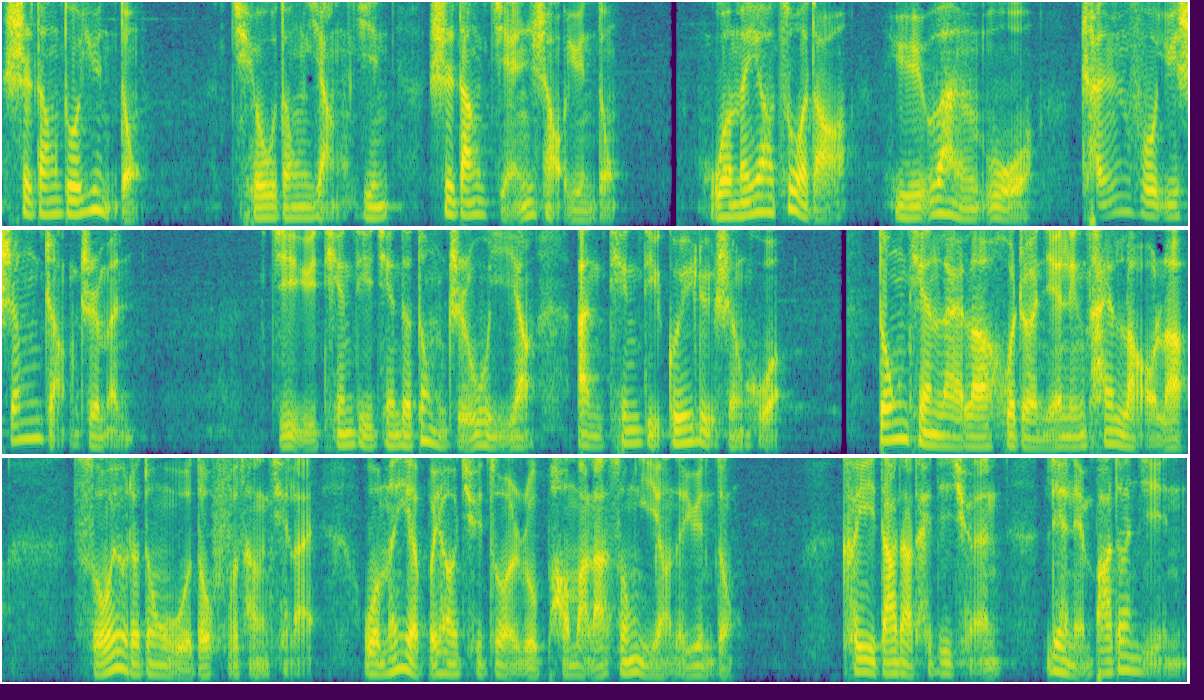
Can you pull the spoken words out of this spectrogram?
适当多运动；秋冬养阴，适当减少运动。我们要做到与万物臣服于生长之门，即与天地间的动植物一样，按天地规律生活。冬天来了，或者年龄太老了，所有的动物都伏藏起来，我们也不要去做如跑马拉松一样的运动，可以打打太极拳，练练八段锦。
